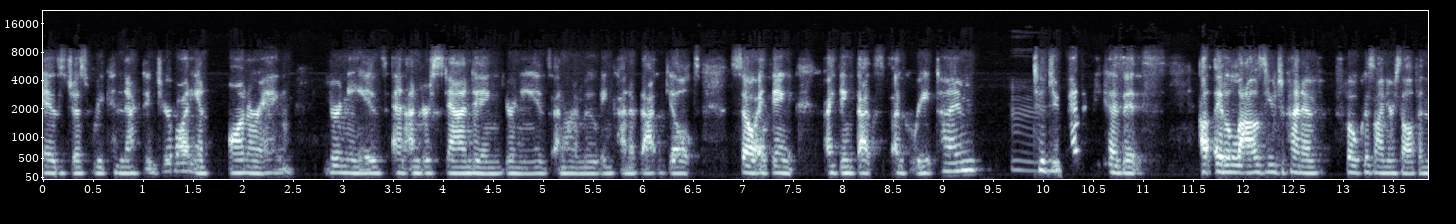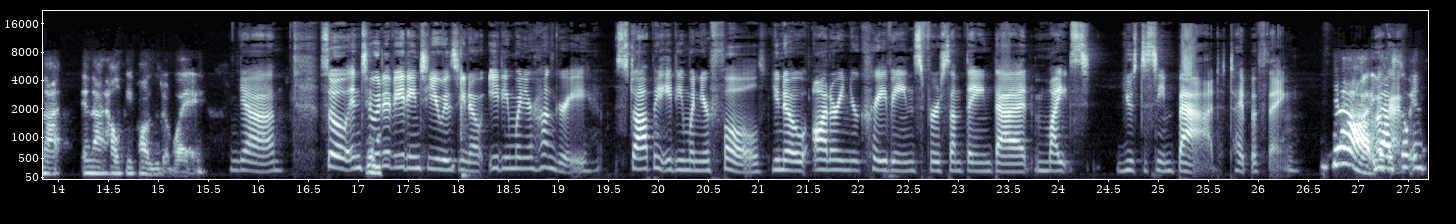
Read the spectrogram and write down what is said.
is just reconnecting to your body and honoring your needs and understanding your needs and removing kind of that guilt. So I think I think that's a great time mm. to do it because it's Uh, it allows you to kind of focus on yourself in that in that healthy positive way. Yeah. So intuitive eating to you is, you know, eating when you're hungry, stopping eating when you're full, you know, honoring your cravings for something that might used to seem bad type of thing. Yeah. Okay. Yeah. So in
